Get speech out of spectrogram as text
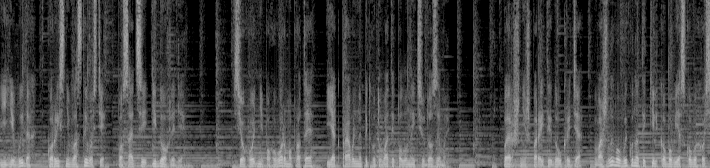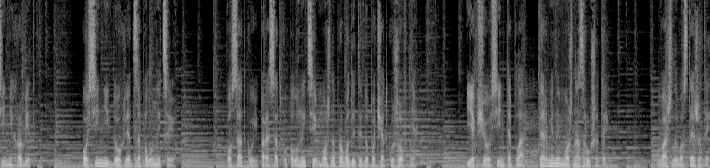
її видах, корисні властивості, посадці і догляді. Сьогодні поговоримо про те, як правильно підготувати полуницю до зими. Перш ніж перейти до укриття, важливо виконати кілька обов'язкових осінніх робіт. Осінній догляд за полуницею. Посадку і пересадку полуниці можна проводити до початку жовтня. Якщо осінь тепла, терміни можна зрушити. Важливо стежити,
